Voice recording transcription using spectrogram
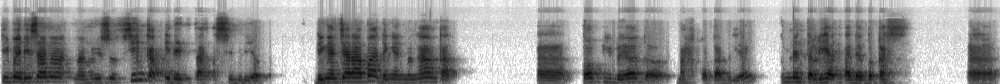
Tiba di sana, Nabi Yusuf singkap identitas asli beliau. Dengan cara apa? Dengan mengangkat uh, topi beliau atau mahkota beliau. Kemudian terlihat ada bekas uh,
